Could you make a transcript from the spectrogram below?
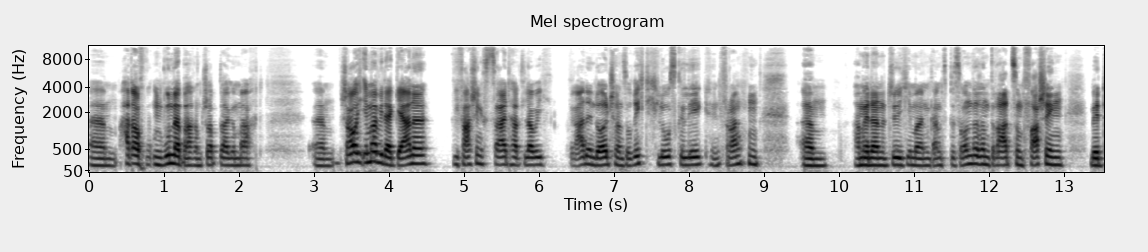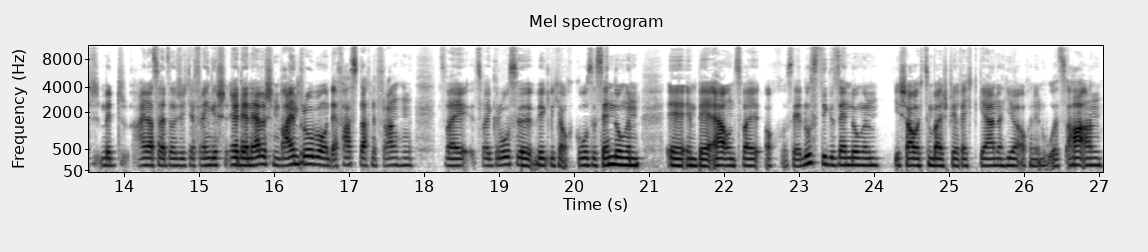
Ähm, hat auch einen wunderbaren Job da gemacht. Ähm, schaue ich immer wieder gerne. Die Faschingszeit hat, glaube ich, gerade in Deutschland so richtig losgelegt, in Franken. Ähm, haben wir dann natürlich immer einen ganz besonderen Draht zum Fasching mit, mit einerseits natürlich der äh, der närrischen Weinprobe und der Fastnacht in Franken. Zwei, zwei große, wirklich auch große Sendungen äh, im BR und zwei auch sehr lustige Sendungen. Die schaue ich zum Beispiel recht gerne hier auch in den USA an.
